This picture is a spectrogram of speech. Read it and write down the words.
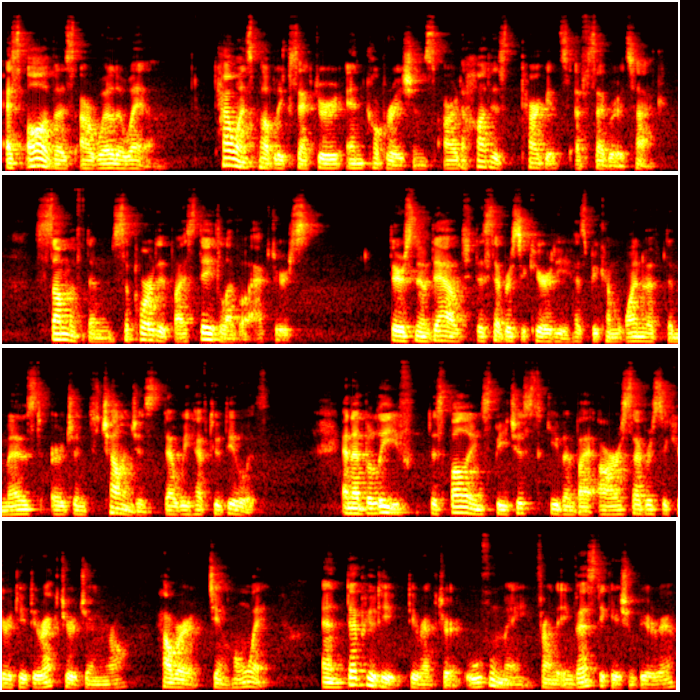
As all of us are well aware, Taiwan's public sector and corporations are the hottest targets of cyber attack, some of them supported by state-level actors. There is no doubt that cybersecurity has become one of the most urgent challenges that we have to deal with. And I believe the following speeches given by our Cybersecurity Director General, Howard Jian Hongwei, and Deputy Director Wu Fumei from the Investigation Bureau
